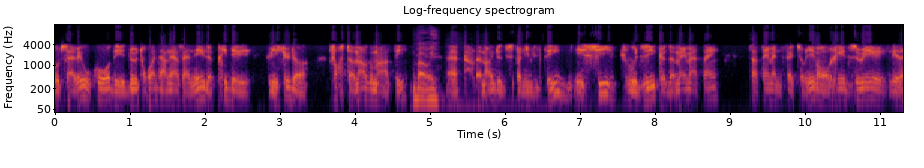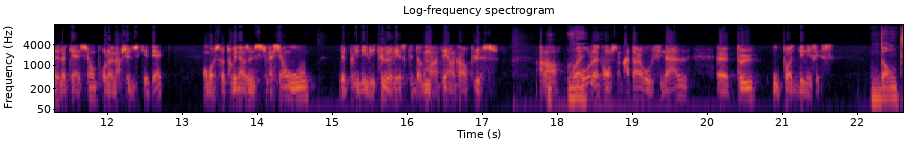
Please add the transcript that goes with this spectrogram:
vous le savez, au cours des deux, trois dernières années, le prix des véhicules a fortement augmenté ben oui. Euh, par le manque de disponibilité. Et si je vous dis que demain matin, certains manufacturiers vont réduire les allocations pour le marché du Québec, on va se retrouver dans une situation où le prix des véhicules risque d'augmenter encore plus. Alors, pour le consommateur, au final, euh, peu ou pas de bénéfices. Donc,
